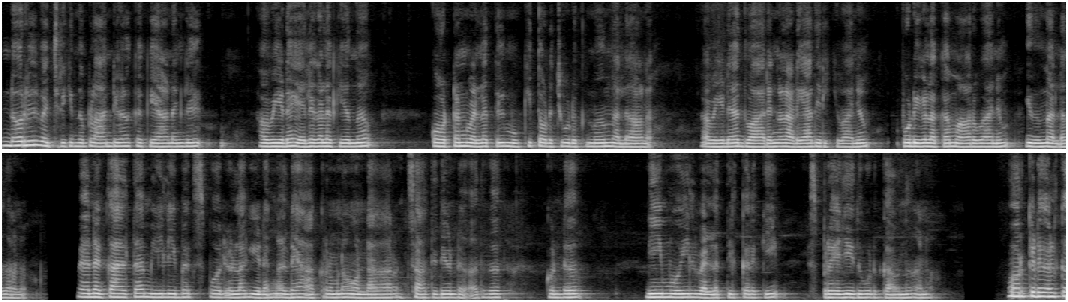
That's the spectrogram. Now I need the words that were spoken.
ഇൻഡോറിൽ വെച്ചിരിക്കുന്ന പ്ലാന്റുകൾക്കൊക്കെ ആണെങ്കിൽ അവയുടെ ഇലകളൊക്കെ ഒന്ന് കോട്ടൺ വെള്ളത്തിൽ മുക്കി തുടച്ചു കൊടുക്കുന്നതും നല്ലതാണ്. അവയുടെ ദ്വാരങ്ങൾ അടയാതിരിക്കുവാനും പൊടികളൊക്കെ മാറുവാനും ഇത് നല്ലതാണ്. വേനൽക്കാലത്ത് മീലിബഗ്സ് പോലെയുള്ള കീടങ്ങളുടെ ആക്രമണം ഉണ്ടാകാൻ സാധ്യതയുണ്ട്. അത് കൊണ്ട് നീം ഓയിൽ വെള്ളത്തിൽ കലക്കി സ്പ്രേ ചെയ്ത് കൊടുക്കാവുന്നതാണ്. ഓർക്കിഡുകൾക്ക്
